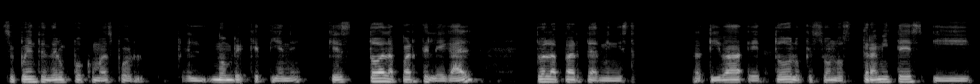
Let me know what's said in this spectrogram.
se puede entender un poco más por el nombre que tiene, que es toda la parte legal, toda la parte administrativa, eh, todo lo que son los trámites y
